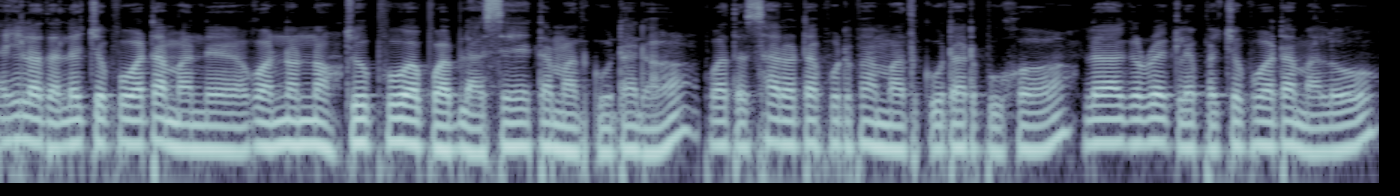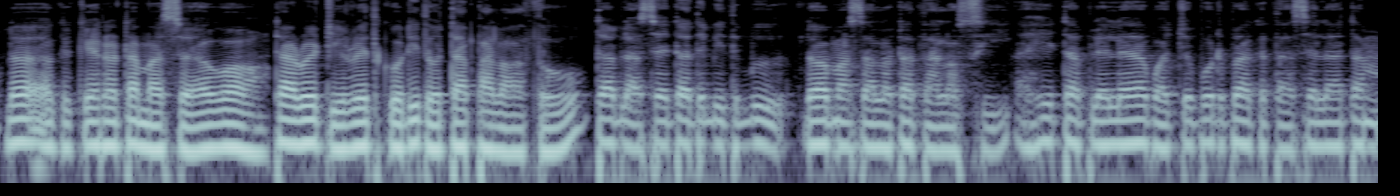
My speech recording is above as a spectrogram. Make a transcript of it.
အဟိလာတလက်ချိုဖွာတမန်နေကောနော်နော်ချိုဖွာပွားဘလာစေတမတ်ကူတာတော့ပွားတဆာရတဖုတဖာမတ်ကူတာတပူခောလာဂရက်လေပချိုဖွာတမလိုလာအကကေရတမဆောကောတာရတီရစ်ကိုဒီတော့တပါလာသူတဘလာစေတတပိတပုဒေါ်မဆာလတတလောစီအဟိတပလေလေပွားချိုဖွတဖာကတာဆလာတမ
